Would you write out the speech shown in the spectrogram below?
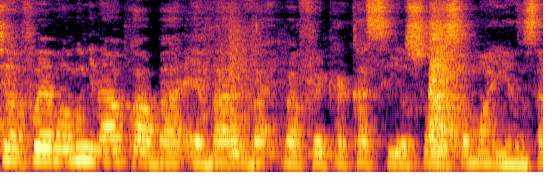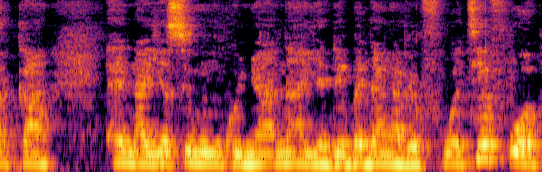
abusuafoɔ yɛ ma mo nyinaa kɔ aba ɛba vibe africa kaseɛ so nsɛm a yɛnsa ka ɛna yɛsi ho nkonnwa na yɛde bɛdan awɛfoɔ tiefoɔ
